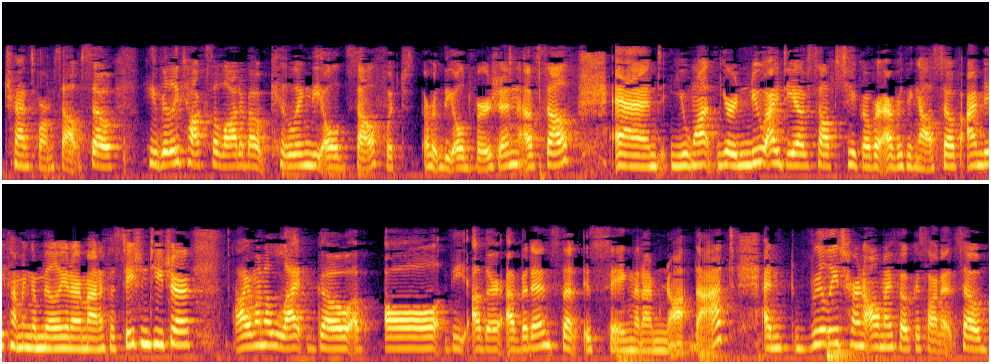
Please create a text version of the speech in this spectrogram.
transform self. So he really talks a lot about killing the old self, which or the old version of self, and you want your new idea of self to take over everything else. So if I'm becoming a millionaire manifestation teacher, I want to let go of all the other evidence that is saying that I'm not that and really turn all my focus on it. So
